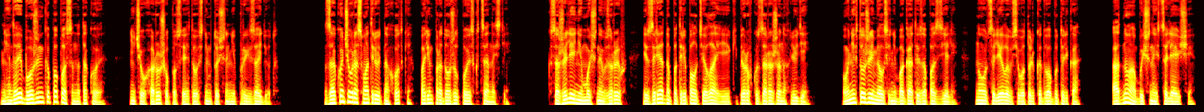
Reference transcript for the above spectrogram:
Не дай боженька попасться на такое. Ничего хорошего после этого с ним точно не произойдет. Закончив рассматривать находки, парень продолжил поиск ценностей. К сожалению, мощный взрыв изрядно потрепал тела и экипировку зараженных людей. У них тоже имелся небогатый запас зелий, но уцелело всего только два бутылька. Одно обычное исцеляющее,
